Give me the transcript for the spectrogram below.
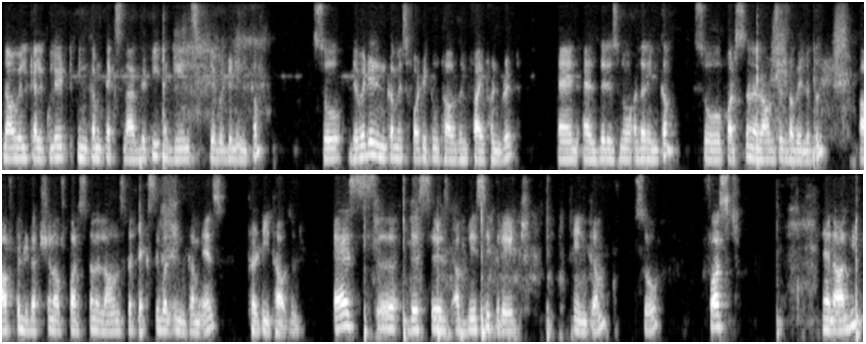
Now we'll calculate income tax liability against dividend income. So dividend income is 42,500 and as there is no other income, so personal allowance is available. After deduction of personal allowance, the taxable income is 30,000. As uh, this is a basic rate income, so first NRB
